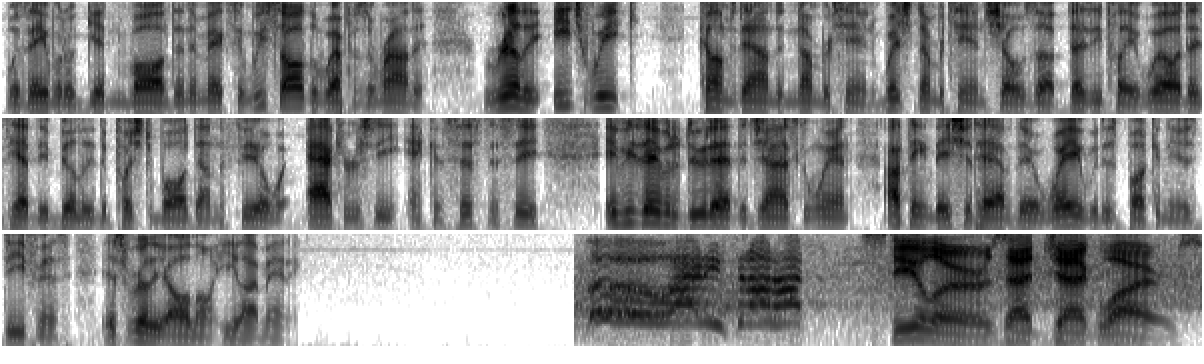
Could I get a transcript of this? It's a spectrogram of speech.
was able to get involved in the mix, and we saw the weapons around it. Really, each week comes down to number 10. Which number 10 shows up? Does he play well? Does he have the ability to push the ball down the field with accuracy and consistency? If he's able to do that, the Giants can win. I think they should have their way with this Buccaneers defense. It's really all on Eli Manning. Steelers at Jaguars.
